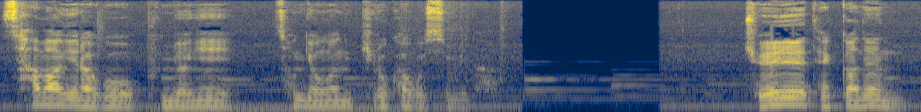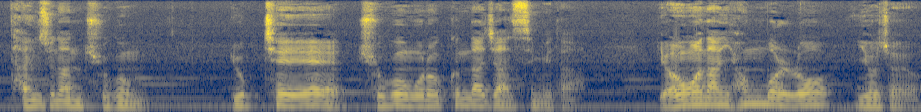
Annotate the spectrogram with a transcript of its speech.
사망이라고 분명히 성경은 기록하고 있습니다. 죄의 대가는 단순한 죽음, 육체의 죽음으로 끝나지 않습니다. 영원한 형벌로 이어져요.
